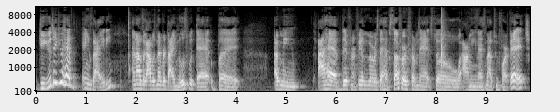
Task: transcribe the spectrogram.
"Do you think you have anxiety?" And I was like, "I was never diagnosed with that, but I mean." I have different family members that have suffered from that, so I mean that's not too far fetched.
